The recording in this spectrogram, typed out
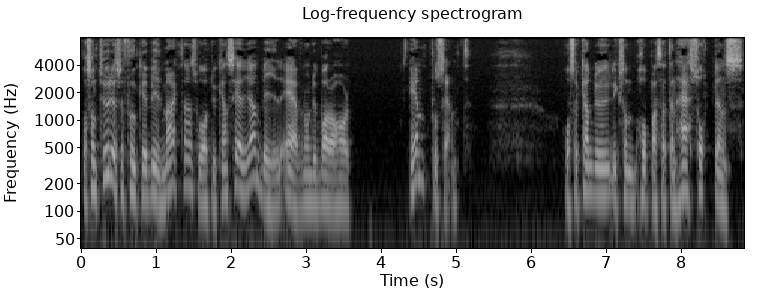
och som tur är så funkar bilmarknaden så att du kan sälja en bil även om du bara har 1%. Och så kan du liksom hoppas att den här sortens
